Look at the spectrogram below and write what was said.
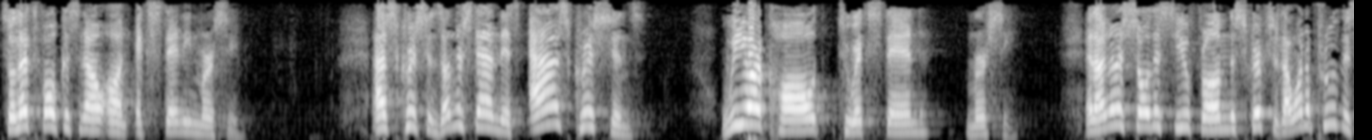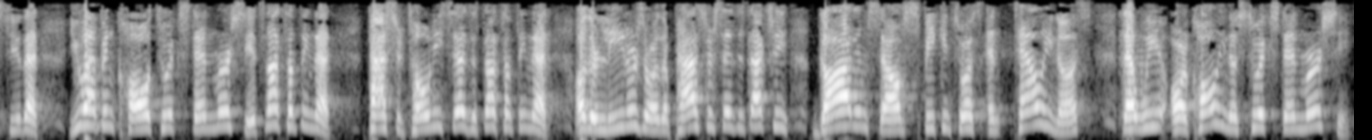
So let's focus now on extending mercy. As Christians, understand this. As Christians, we are called to extend mercy. And I'm going to show this to you from the scriptures. I want to prove this to you that you have been called to extend mercy. It's not something that Pastor Tony says. It's not something that other leaders or other pastors says. It's actually God Himself speaking to us and telling us that we are calling us to extend mercy.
